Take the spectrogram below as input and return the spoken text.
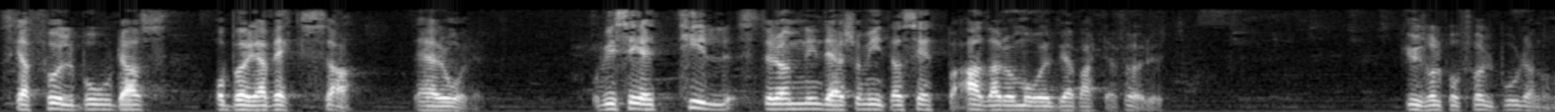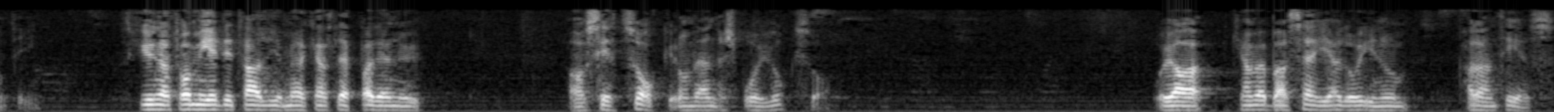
ska fullbordas och börja växa det här året. Och vi ser tillströmning där som vi inte har sett på alla de år vi har varit där förut. Gud håller på att fullborda någonting. Jag skulle kunna ta mer detaljer men jag kan släppa det nu. Jag har sett saker om Vänersborg också. Och jag kan väl bara säga då inom parentes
